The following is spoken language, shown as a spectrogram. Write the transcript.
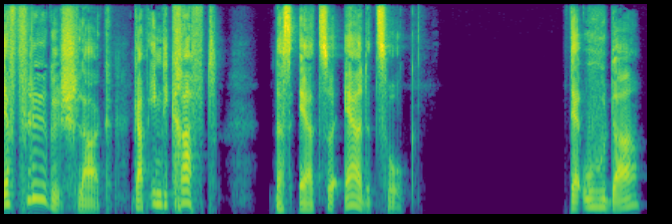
Der Flügelschlag gab ihm die Kraft, dass er zur Erde zog. Der Uhu da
